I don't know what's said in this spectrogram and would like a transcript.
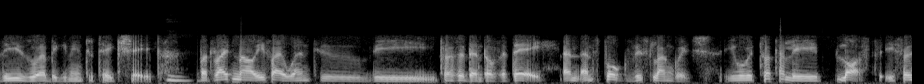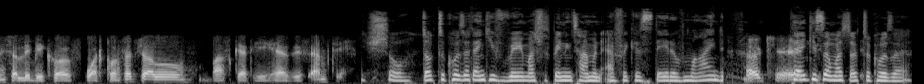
these were beginning to take shape. Mm. But right now, if I went to the president of the day and, and spoke this language, he would be totally lost, essentially because what conceptual basket he has is empty. Sure. Dr. Khoza, thank you very much for spending time on Africa's State of Mind. Okay. Thank you so much, Dr. Khoza.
